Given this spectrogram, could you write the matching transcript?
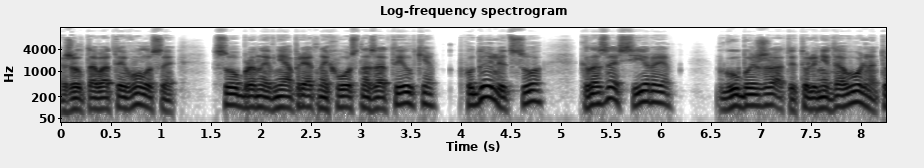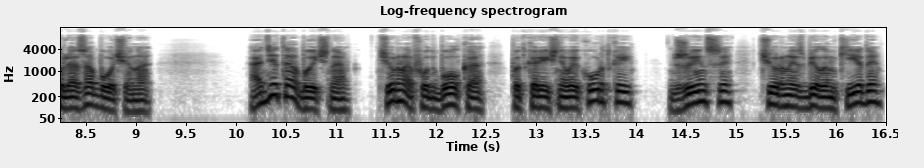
Желтоватые волосы, собранные в неопрятный хвост на затылке, худое лицо, глаза серые, губы сжаты, то ли недовольно, то ли озабоченно. Одета обычно, черная футболка под коричневой курткой, джинсы, черные с белым кеды,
